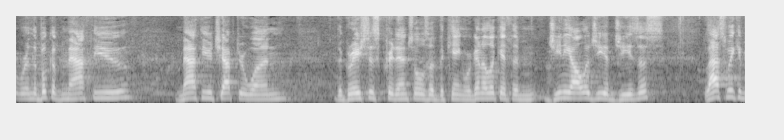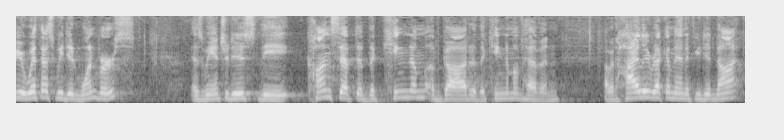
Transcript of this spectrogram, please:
We're in the book of Matthew, Matthew chapter 1, the gracious credentials of the king. We're going to look at the genealogy of Jesus. Last week, if you're with us, we did one verse as we introduced the concept of the kingdom of God or the kingdom of heaven. I would highly recommend if you did not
